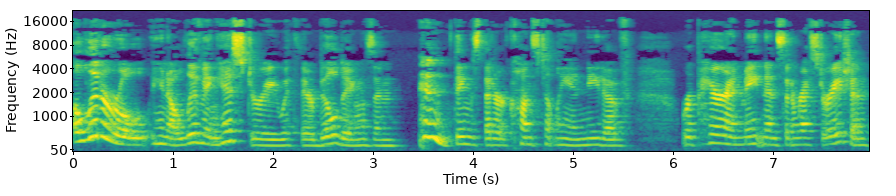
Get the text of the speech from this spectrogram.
a literal, you know, living history with their buildings and things that are constantly in need of repair and maintenance and restoration.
